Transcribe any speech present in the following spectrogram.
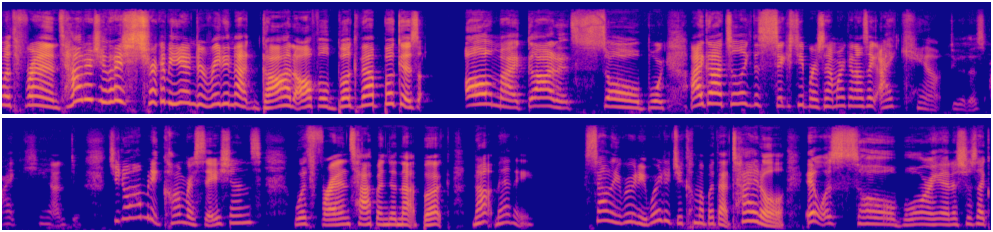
with friends. How did you guys trick me into reading that god awful book? That book is oh my god, it's so boring. I got to like the 60% mark and I was like, I can't do this. I can't do. Do you know how many conversations with friends happened in that book? Not many. Sally Rooney, where did you come up with that title? It was so boring and it's just like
